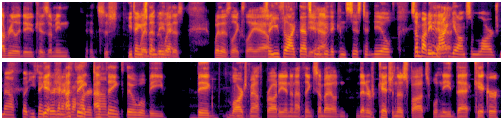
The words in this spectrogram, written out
I really do because I mean it's just You think it's going to be way that? those way those lakes lay out. So you feel like that's going to be the consistent deal? Somebody Yeah. might get on some largemouth, but you think they're going to have I a think harder time? I think there will be big largemouth brought in, and I think somebody will- that are catching those spots will need that kicker,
